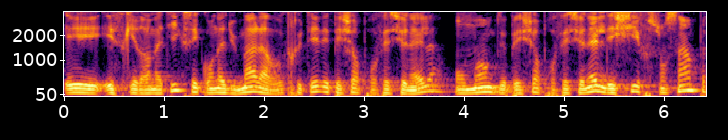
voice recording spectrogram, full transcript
Et, et, ce qui est dramatique, c'est qu'on a du mal à recruter des pêcheurs professionnels. On manque de pêcheurs professionnels. Les chiffres sont simples.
